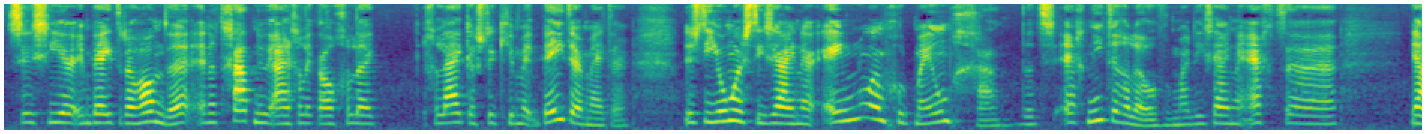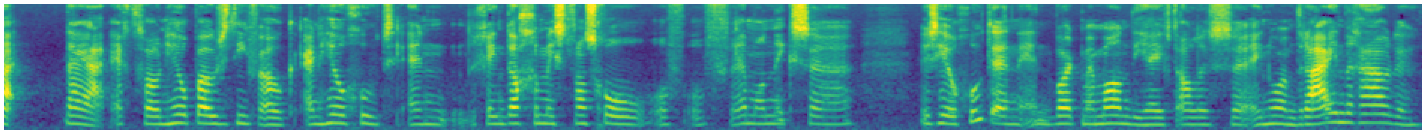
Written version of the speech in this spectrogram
ze is hier in betere handen en het gaat nu eigenlijk al gelijk gelijk een stukje beter met haar. Dus die jongens die zijn er enorm goed mee omgegaan. Dat is echt niet te geloven. Maar die zijn er echt, uh, ja, nou ja, echt gewoon heel positief ook. En heel goed. En geen dag gemist van school of, of helemaal niks. Uh, dus heel goed. En, en Bart, mijn man, die heeft alles uh, enorm draaiende gehouden.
